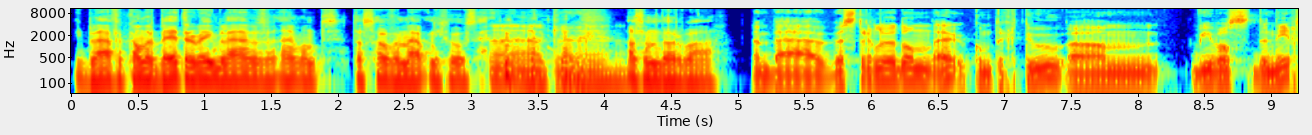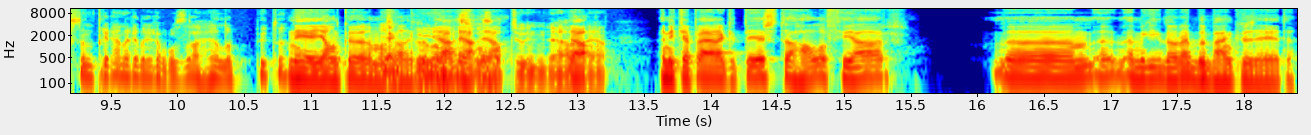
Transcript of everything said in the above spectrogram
ik, blijf, ik kan er beter weg blijven, hè, want dat zou voor mij ook niet goed zijn, Ah, oké. ja. als hem daar was. En bij Westerlo dan, hè, je komt ertoe. ehm wie was de eerste trainer daar? Was dat Helle Putten? Nee, Jan Keulemans Jan had ik. Keulemans Ja, ja, was ja. dat toen. Ja, Ja. ja. En ik heb eigenlijk het eerste half jaar ehm, heb ik daar op de bank gezeten.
